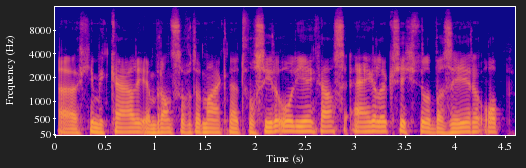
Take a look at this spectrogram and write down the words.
uh, chemicaliën en brandstoffen te maken uit fossiele olie en gas, eigenlijk zich zullen baseren op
